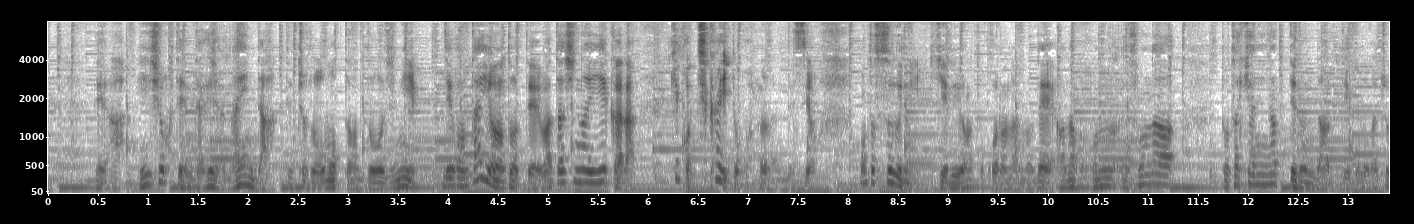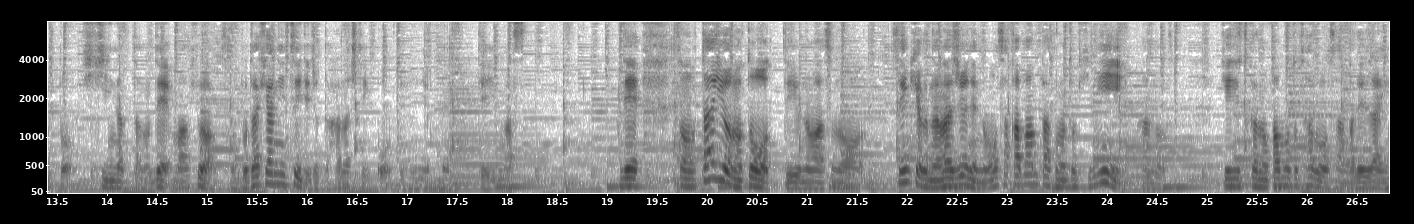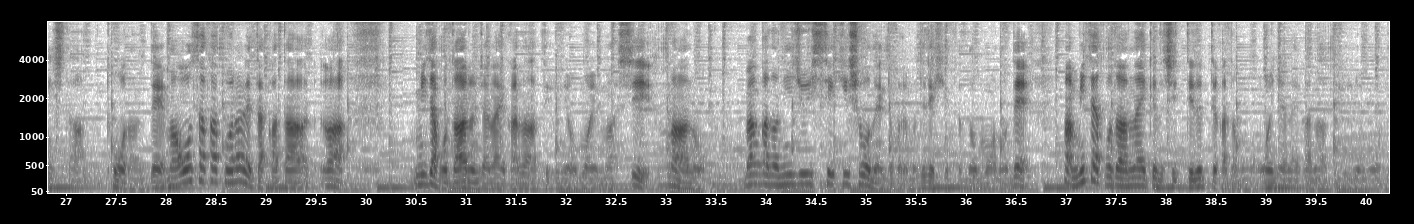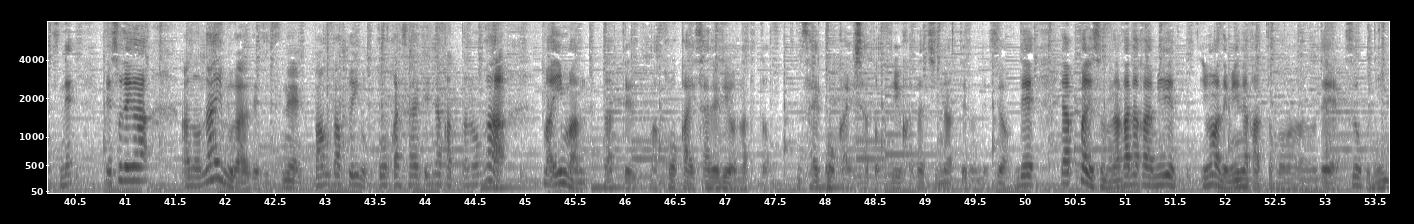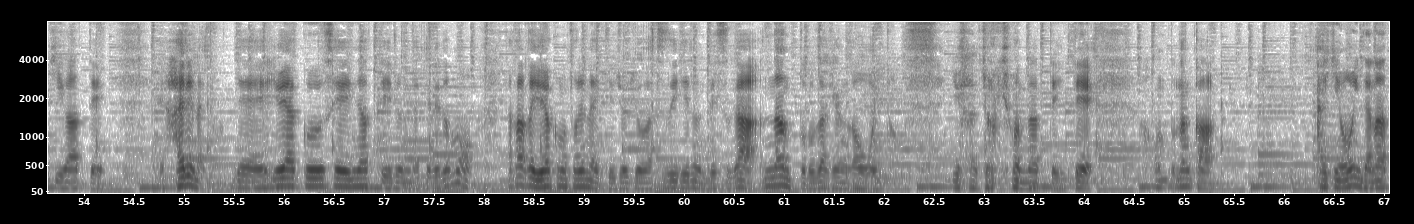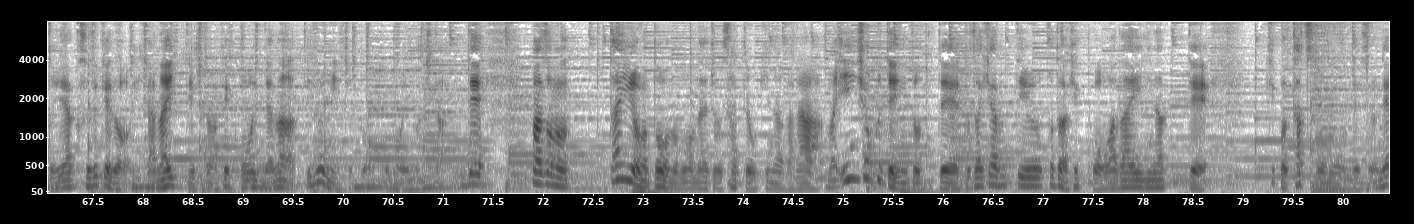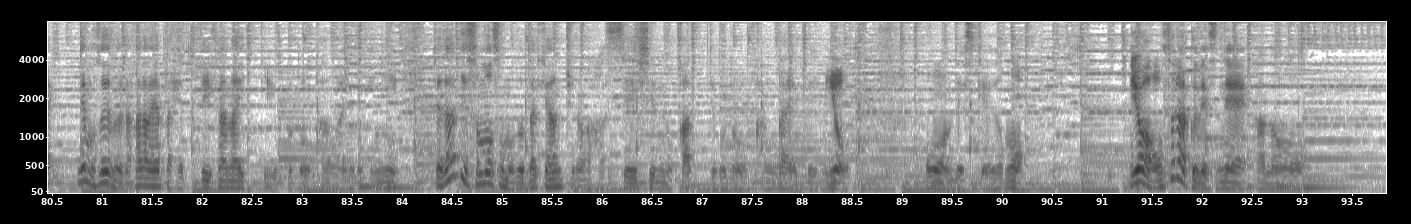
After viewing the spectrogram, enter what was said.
であ飲食店だけじゃないんだってちょっと思ったのと同時にでこの太陽の塔って私の家から結構近いところなんですよ。ほんとすぐに行けるようなところなのであなんかこんなそんなドタキャンになってるんだっていうことがちょっと引きになったので、まあ、今日はそのドタキャンについてちょっと話していこうというふうに思っています。でその太陽の塔っていうのはその1970年の大阪万博の時にあの芸術家の岡本太郎さんがデザインした塔なんで、まあ、大阪来られた方は見たことあるんじゃないかなというふうに思いますし、まあ、あの漫画の21世紀少年とかでも出てきてたと思うので、まあ、見たことはないけど知ってるって方も多いんじゃないかなというふうに思うんですね。でそれがあの内部がでですね万博以後公開されていなかったのが、まあ、今だって、まあ、公開されるようになったと再公開したという形になってるんですよ。でやっぱりそのなかなか見れ今まで見れなかったものなのですごく人気があって入れないと。で予約制になっているんだけれどもなかなか予約も取れないという状況が続いているんですがなんとドタキャンが多いというような状況になっていて本当なんか最近多いんだなと予約するけど行かないっていう人が結構多いんだなっていうふうにちょっと思いましたでまあその太陽の塔の問題をちょっとさておきながら、まあ、飲食店にとってドタキャンっていうことが結構話題になって結構立つと思うんですよね。でもそれでもなかなかやっぱ減っていかないっていうことを考えるときに、じゃあなんでそもそもドタキャンっていうのが発生してるのかってことを考えてみようと思うんですけれども、要はおそらくですね、あの、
